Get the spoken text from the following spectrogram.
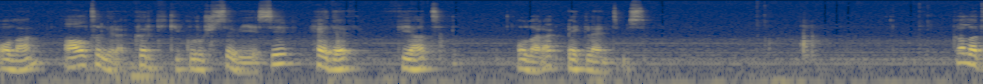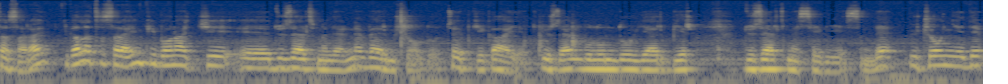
olan 6 lira 42 kuruş seviyesi hedef fiyat olarak beklentimiz. Galatasaray. Galatasaray'ın Fibonacci e, düzeltmelerine vermiş olduğu tepki gayet güzel. Bulunduğu yer bir düzeltme seviyesinde. 3.17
